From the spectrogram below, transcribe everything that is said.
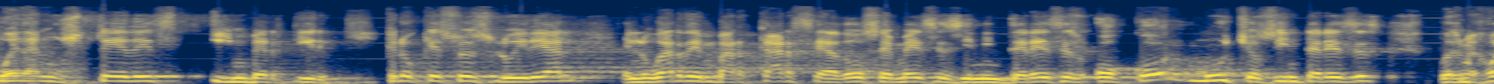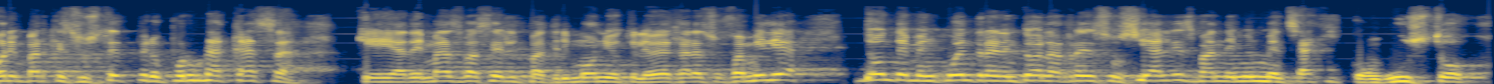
puedan ustedes invertir. Creo que eso es lo ideal, en lugar de embarcarse a 12 meses sin intereses o con muchos intereses, pues mejor embarquese usted, pero por una casa que además va a ser el patrimonio que le va a dejar a su familia. ¿Dónde me encuentran en todas las redes sociales? Mándenme un mensaje y con gusto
